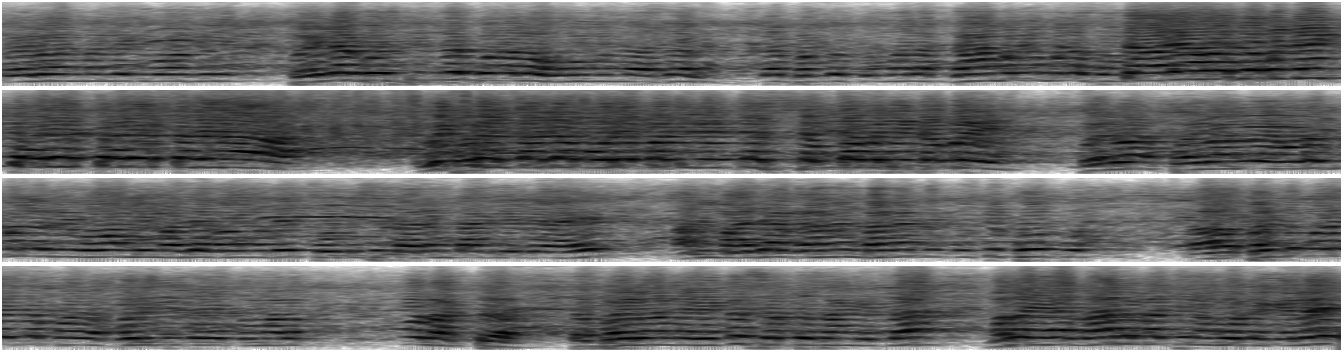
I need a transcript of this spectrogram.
पैलवान म्हणले की बाबा मी पहिल्या गोष्टीत जर कोणाला हो म्हणलं असेल तर फक्त तुम्हाला का म्हणलं मला टाळ्या वाजवा म्हणजे टाळ्या टाळ्या टाळ्या. विठ्ठल दादा मोरे पाटील यांच्या शब्दामध्ये दम आहे. पैलवान पैलवानला एवढंच म्हणलं मी बाबा मी माझ्या गावामध्ये छोटीशी तालीम टाकलेली आहे आणि माझ्या ग्रामीण भागातली कुस्ती खूप बंद पडायच्या प- परिस्थिती आहे. तुम्हाला करावं लागतं. तर पैलवानला एकच शब्द सांगितला मला या लाल मातीनं मोठं केलंय.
